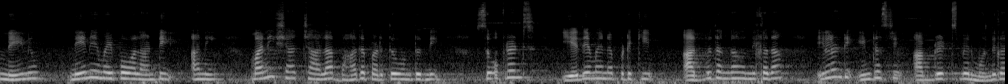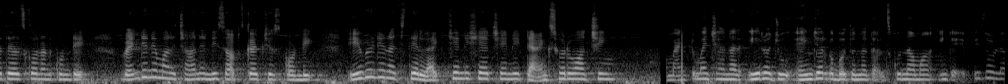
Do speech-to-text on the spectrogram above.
నేను నేనేమైపోవాలంటీ అని మనీష చాలా బాధపడుతూ ఉంటుంది. సో ఫ్రెండ్స్ ఏదేమైనప్పటికీ అద్భుతంగా ఉంది కదా? ఇలాంటి ఇంట్రెస్టింగ్ అప్డేట్స్ మీరు ముందుగా తెలుసుకోవాలనుకుంటే వెంటనే మన ఛానల్ని సబ్స్క్రైబ్ చేసుకోండి. ఈ వీడియో నచ్చితే లైక్ చేయండి షేర్ చేయండి. Thanks for watching. Back to my channel. ఈరోజు ఏం జరగబోతుందో తెలుసుకుందామా? ఇంకా ఎపిసోడ్లో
